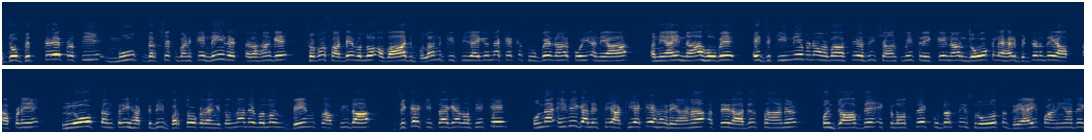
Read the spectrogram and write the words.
ਜੋ ਵਿਤਕਰੇ ਪ੍ਰਤੀ ਮੂਕ ਦਰਸ਼ਕ ਬਣ ਕੇ ਨਹੀਂ ਰਹਾਂਗੇ, ਸਗੋਂ ਸਾਡੇ ਵੱਲੋਂ ਆਵਾਜ਼ ਬੁਲੰਦ ਕੀਤੀ ਜਾਏਗੀ। ਉਹਨਾਂ ਕਿਹਾ ਕਿ ਸੂਬੇ ਨਾਲ ਕੋਈ ਅਨਿਆ ਅਨਿਆਏ ਨਾ ਹੋਵੇ। ਇਹ ਯਕੀਨੀ ਬਣਾਉਣ ਵਾਸਤੇ ਅਸੀਂ ਸ਼ਾਂਤਮਈ ਤਰੀਕੇ ਨਾਲ ਲੋਕ ਲਹਿਰ ਵਿੱਢਣ ਦੇ ਆਪਣੇ ਲੋਕਤੰਤਰੀ ਹੱਕ ਦੀ ਵਰਤੋਂ ਕਰਾਂਗੇ। ਤਾਂ ਉਹਨਾਂ ਦੇ ਵੱਲੋਂ ਬੇਇਨਸਾਫੀ ਦਾ ਜ਼ਿਕਰ ਕੀਤਾ ਗਿਆ। ਦੱਸਿਆ ਕਿ ਉਹਨਾਂ ਇਹ ਵੀ ਗੱਲ ਇੱਥੇ ਆਖੀ ਹੈ ਕਿ ਹਰਿਆਣਾ ਅਤੇ ਰਾਜਸਥਾਨ ਪੰਜਾਬ ਦੇ ਇਕਲੌਤੇ ਕੁਦਰਤੀ ਸਰੋਤ ਦਰਿਆਈ ਪਾਣੀਆਂ ਦੇ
